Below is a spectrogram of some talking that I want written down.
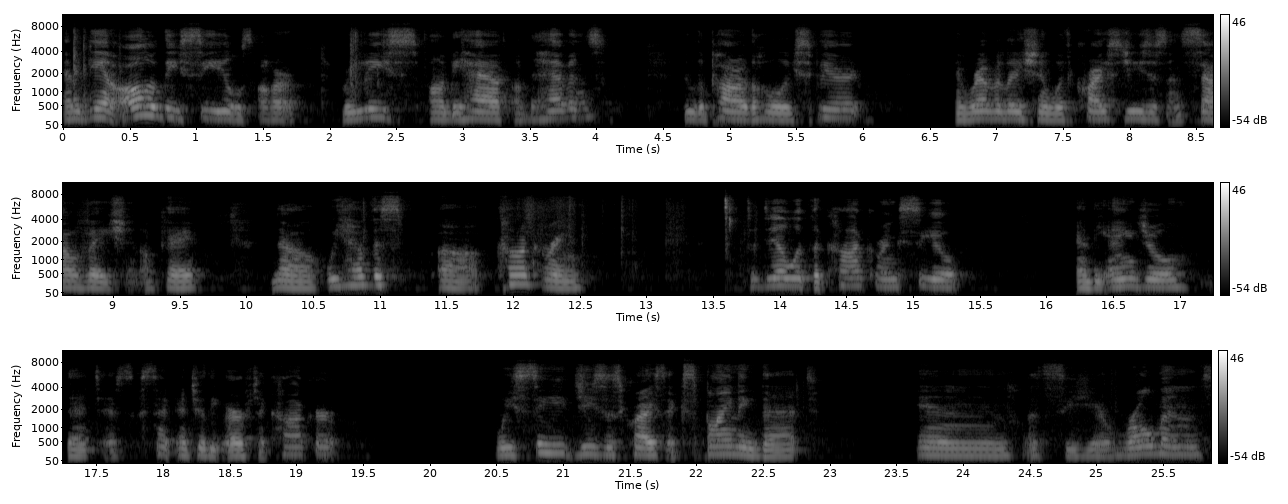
And again, all of these seals are released on behalf of the heavens through the power of the Holy Spirit and revelation with Christ Jesus and salvation. Okay, now we have this uh, conquering to deal with the conquering seal and the angel that is sent into the earth to conquer. We see Jesus Christ explaining that in, let's see here, Romans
